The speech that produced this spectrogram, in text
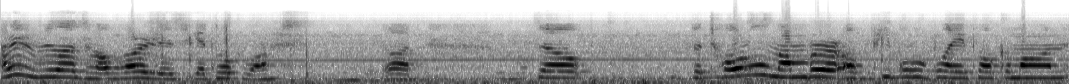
I didn't realize how hard it is to get Pokemon God. So, the total number of people who play Pokemon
